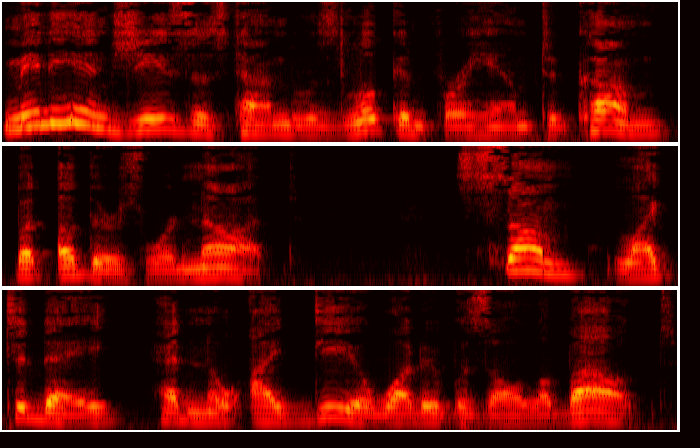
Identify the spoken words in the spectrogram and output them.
Many in Jesus' time was looking for him to come, but others were not. Some, like today, had no idea what it was all about.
